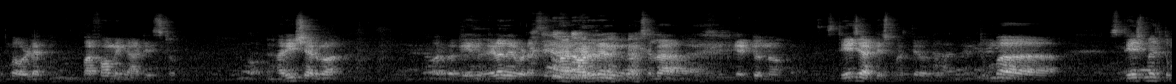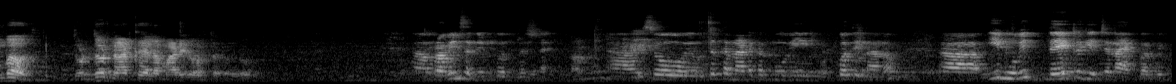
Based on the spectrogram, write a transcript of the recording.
ತುಂಬಾ ಒಳ್ಳೆ ಪರ್ಫಾರ್ಮಿಂಗ್ ಆರ್ಟಿಸ್ಟು ಹರೀಶ್ ಶರ್ಮಾ ಅವ್ರ ಬಗ್ಗೆ ಏನು ಹೇಳೋದೇ ಬೇಡ. ಸಿನಿಮಾ ನೋಡಿದ್ರೆ ನಿಮ್ಗೆ ಒಂದ್ಸಲ ಗೆಟ್ಟು ಸ್ಟೇಜ್ ಆರ್ಟಿಸ್ಟ್ ಮತ್ತೆ ಅವರು. ತುಂಬಾ ಸ್ಟೇಜ್ ಮೇಲೆ ತುಂಬಾ ದೊಡ್ಡ ದೊಡ್ಡ ನಾಟಕ ಎಲ್ಲ ಮಾಡಿರುವಂಥವ್ರು ಅವರು. ಪ್ರವೀಣ್ ಸರ್ ನಿಮ್ಗೊಂದು ಪ್ರಶ್ನೆ. ಸೊ ಉತ್ತರ ಕರ್ನಾಟಕದ ಮೂವಿ ಒಪ್ಕೋತೀನಿ ನಾನು. ಆ, ಈ ಮೂವಿ ಥಿಯೇಟ್ರಿಗೆ ಜನ ಯಾಕೆ ಬರಬೇಕು?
